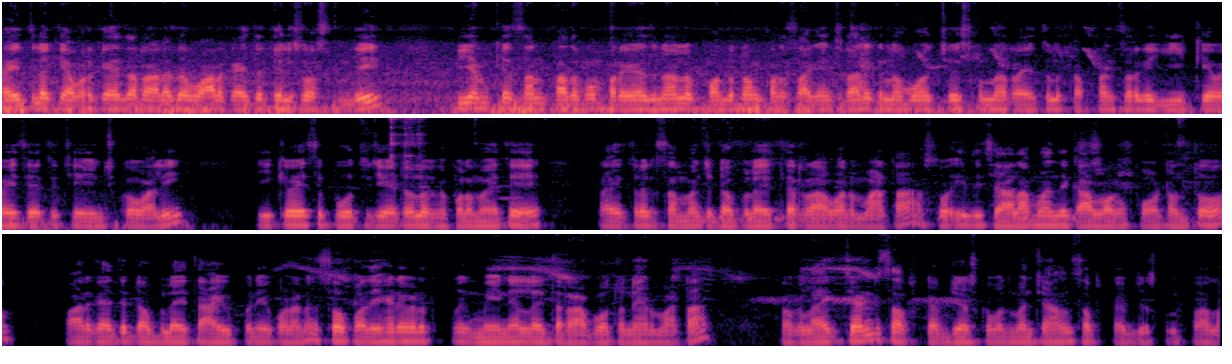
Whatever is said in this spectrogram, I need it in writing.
రైతులకు ఎవరికైతే రాలేదో వాళ్ళకైతే తెలిసి వస్తుంది. పీఎం కిసాన్ పథకం ప్రయోజనాలు పొందడం కొనసాగించడానికి నమోదు చేసుకున్న రైతులు తప్పనిసరిగా ఈ కేవైసీ అయితే చేయించుకోవాలి. ఈ కేవైసీ పూర్తి చేయడంలో విఫలమైతే రైతులకు సంబంధించి డబ్బులు అయితే రావన్నమాట. సో ఇది చాలామందికి అవ్వకపోవడంతో వారికి అయితే డబ్బులు అయితే ఆగిపోయినాయి కూడా సో పదిహేడు విడత మనకి మే నెలలో అయితే రాబోతున్నాయి అనమాట ఒక లైక్ చేయండి సబ్స్క్రైబ్ చేసుకోకపోతే మన ఛానల్ సబ్స్క్రైబ్ చేసుకుని ఫాలో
